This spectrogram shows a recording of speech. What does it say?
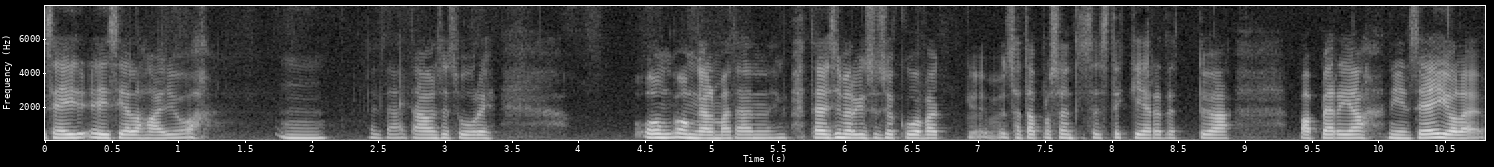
se ei, ei siellä hajoa. Mm. Tämä on se suuri ongelma. Tämän, tai esimerkiksi jos joku on vaikka sataprosenttisesti kierrätettyä paperia, niin se ei ole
